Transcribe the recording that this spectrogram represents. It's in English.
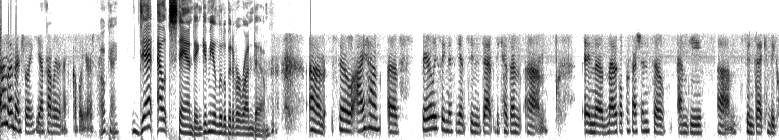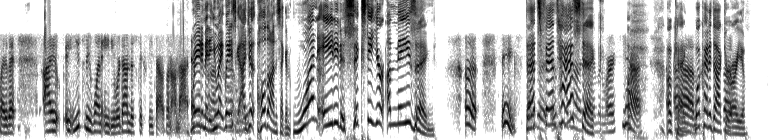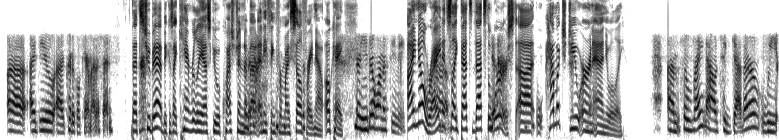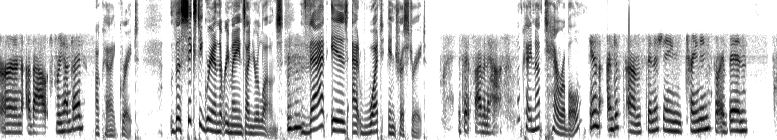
Um, eventually, yeah, probably the next couple years. Okay. Debt outstanding. Give me a little bit of a rundown. um, so I have a fairly significant student debt because I'm um, in the medical profession. So MD um, student debt can be quite a bit. I it used to be 180. We're down to 60,000 on that. Wait and, a minute. you wait. Wait a second. I just hold on a second. 180 to 60. You're amazing. Thanks. That's, That's fantastic. Yeah. Oh, okay. Um, what kind of doctor are you? Uh, I do uh, critical care medicine. That's too bad because I can't really ask you a question about anything for myself right now. Okay. No, you don't want to see me. I know, right? Um, it's like that's that's the yeah. worst. Uh, how much do you earn annually? Um, so right now together we earn about three hundred. Okay, great the 60 grand that remains on your loans, mm-hmm. that is at what interest rate? It's at five and a half. Okay, not terrible. And I'm just um, finishing training, so I've been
